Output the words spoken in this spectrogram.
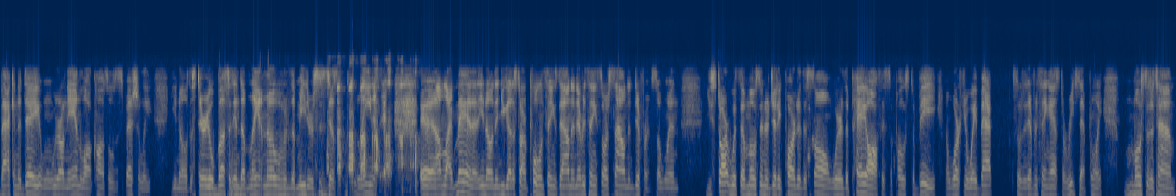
back in the day when we were on the analog consoles, especially. You know, the stereo bus would end up laying over the meters, is just leaning. and I'm like, man, and, you know, and then you got to start pulling things down, and everything starts sounding different. So when you start with the most energetic part of the song where the payoff is supposed to be and work your way back so that everything has to reach that point. Most of the time,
